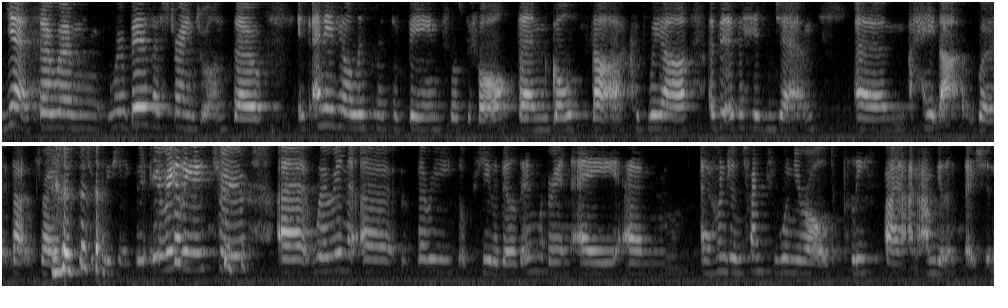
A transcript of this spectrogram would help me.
Yeah, so um, we're a bit of a strange one. So if any of your listeners have been to us before, then gold star because we are a bit of a hidden gem. Um, I hate that word, that phrase, it really is true. Uh, we're in a very sort of peculiar building. We're in a um, 121 year old police, fire, and ambulance station.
